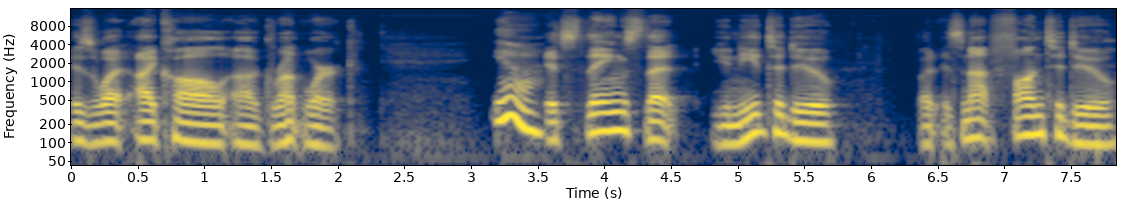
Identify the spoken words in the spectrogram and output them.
is what I call uh, grunt work. yeah. It's things that you need to do, but it's not fun to do.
